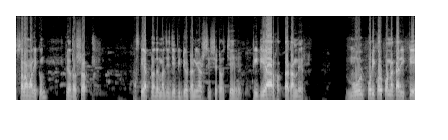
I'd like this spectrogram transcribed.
আসসালামু আলাইকুম, প্রিয় দর্শক। আজকে আপনাদের মাঝে যে ভিডিওটা নিয়ে আসছি, সেটা হচ্ছে পিডিআর হত্যাকাণ্ডের মূল পরিকল্পনাকারী কে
